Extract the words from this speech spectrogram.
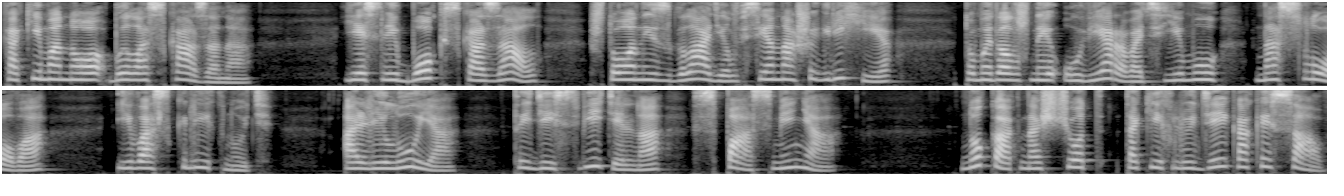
каким оно было сказано. Если Бог сказал, что Он изгладил все наши грехи, то мы должны уверовать Ему на Слово и воскликнуть «Аллилуйя!» ты действительно спас меня. Но как насчет таких людей, как Исав?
